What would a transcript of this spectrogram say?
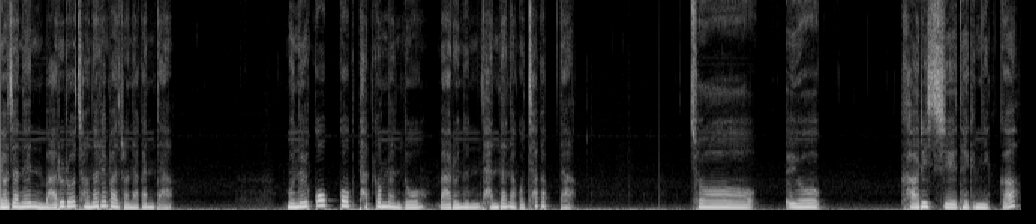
여자는 마루로 전화를 받으러 나간다. 문을 꼭꼭 닫건만도 마루는 단단하고 차갑다. 저, 요, 가리 씨 댁입니까?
